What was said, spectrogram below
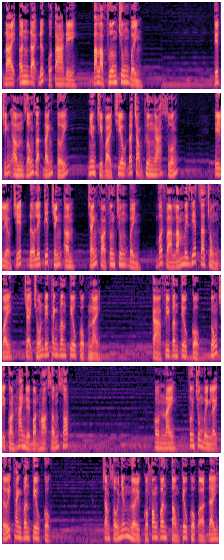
đại ân đại đức của ta đi, ta là Phương Trung Bình." Tiết Chính Âm giống giận đánh tới, nhưng chỉ vài chiêu đã trọng thương ngã xuống. Y liều chết đỡ lấy Tiết Chính Âm, tránh khỏi Phương Trung Bình, vất vả lắm mới giết ra trùng vây, chạy trốn đến Thanh Vân Tiêu cục này cả Phi Vân Tiêu Cục cũng chỉ còn hai người bọn họ sống sót. Hôm nay, Phương Trung Bình lại tới Thanh Vân Tiêu Cục. Trong số những người của Phong Vân Tổng Tiêu Cục ở đây,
